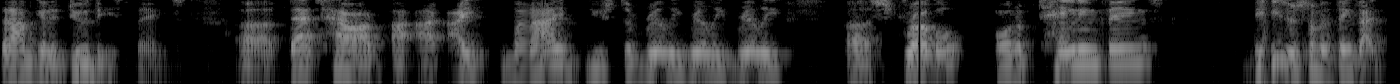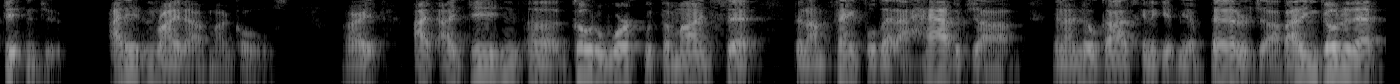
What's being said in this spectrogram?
that I'm going to do these things. Uh, that's how I, I, I, when I used to really, really, really uh, struggle on obtaining things. These are some of the things I didn't do. I didn't write out my goals. All right. I, I didn't uh, go to work with the mindset that I'm thankful that I have a job and I know God's going to get me a better job. I didn't go to that,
